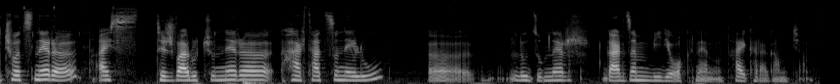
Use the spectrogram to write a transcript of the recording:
միջոցները այս դժվարությունները հարթացնելու լուծումներ գարձեմ վիդեոքնեն հայ քրագանության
